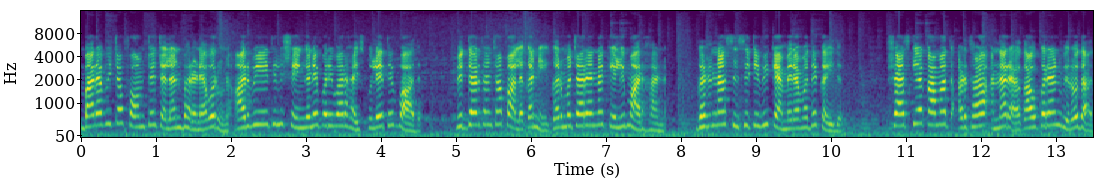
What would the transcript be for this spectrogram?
बारावीच्या फॉर्मचे चलन भरण्यावरून आर्वी येथील शेंगणे परिवार हायस्कूल येथे वाद विद्यार्थ्यांच्या पालकांनी कर्मचाऱ्यांना केली मारहाण. घटना सीसीटीव्ही कॅमेऱ्यामध्ये कैद. शासकीय कामात अडथळा आणणाऱ्या गावकऱ्यांविरोधात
